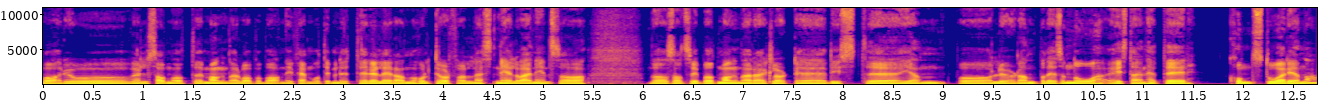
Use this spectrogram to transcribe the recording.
var jo vel sånn at Magnar var på banen i 85 minutter, eller han holdt i hvert fall nesten hele veien inn. så da satser vi på at Magnar er klar til dyst uh, igjen på lørdag på det som nå, Øystein, heter Konsto Arena.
